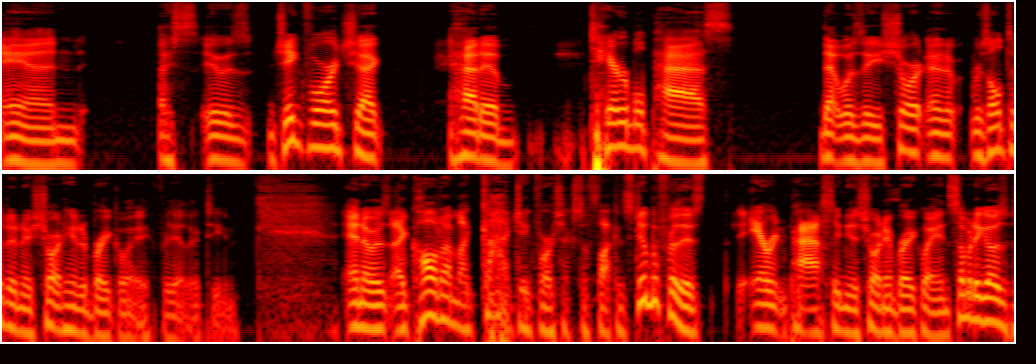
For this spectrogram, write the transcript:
and I, it was Jake Voracek had a terrible pass that was a short and it resulted in a shorthanded breakaway for the other team. And I was I called I'm like, God, Jake Voracek's so fucking stupid for this errant pass leading to the shorthanded breakaway. And somebody goes,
